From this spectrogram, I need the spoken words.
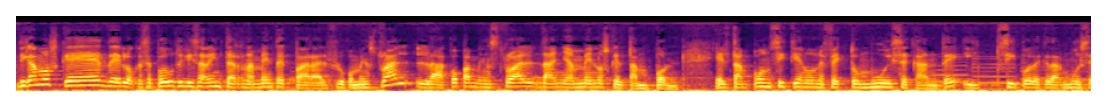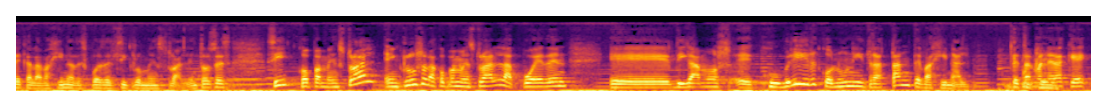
Digamos que de lo que se puede utilizar internamente para el flujo menstrual, la copa menstrual daña menos que el tampón. El tampón sí tiene un efecto muy secante y sí puede quedar muy seca la vagina después del ciclo menstrual. Entonces, sí, copa menstrual e incluso la copa menstrual la pueden, eh, digamos, eh, cubrir con un hidratante vaginal. De tal manera que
